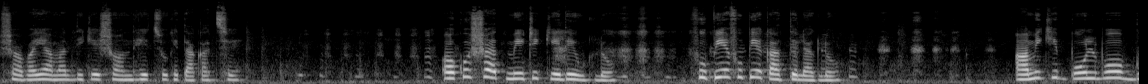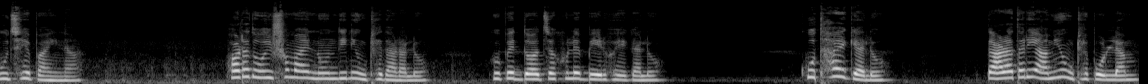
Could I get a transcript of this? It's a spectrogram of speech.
সবাই আমার দিকে সন্দেহের চোখে তাকাচ্ছে। অকস্মাৎ মেয়েটি কেঁদে উঠল। ফুপিয়ে ফুপিয়ে কাঁদতে লাগল। আমি কি বলব বুঝে পাই না। হঠাৎ ওই সময় নন্দিনী উঠে দাঁড়াল। কূপের দরজা খুলে বের হয়ে গেল। কোথায় গেল? তাড়াতাড়ি আমিও উঠে পড়লাম।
